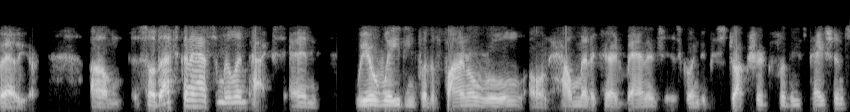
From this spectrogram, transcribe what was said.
failure. Um, so that's going to have some real impacts. And we are waiting for the final rule on how Medicare Advantage is going to be structured for these patients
